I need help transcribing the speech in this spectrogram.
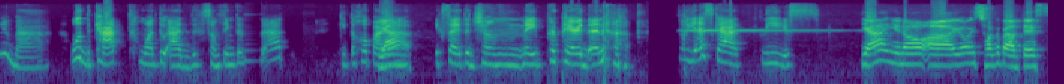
Diba? Would Kat want to add something to that? Kita ko parang yeah. excited siyang may prepared and so yes, Kat, please. Yeah, you know, uh, I always talk about this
